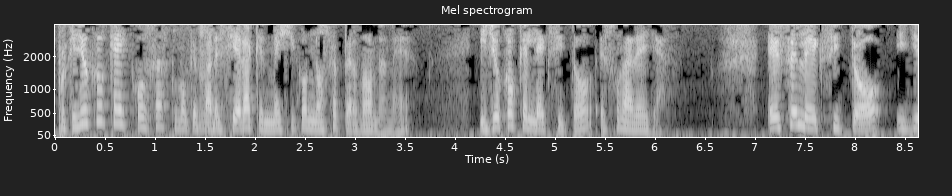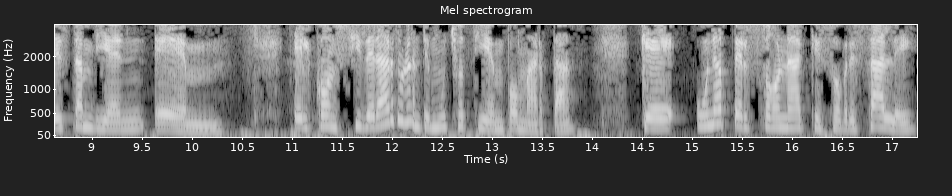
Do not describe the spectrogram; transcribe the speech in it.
Porque yo creo que hay cosas como que pareciera que en México no se perdonan, ¿eh? Y yo creo que el éxito es una de ellas. Es el éxito y es también eh, el considerar durante mucho tiempo, Marta, que una persona que sobresale,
